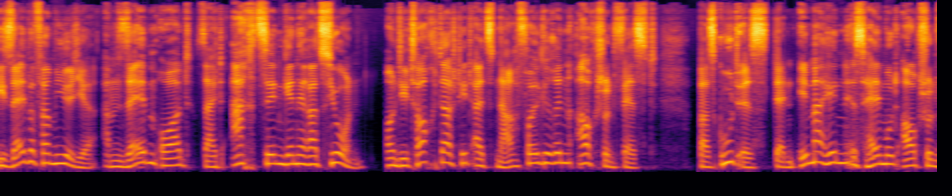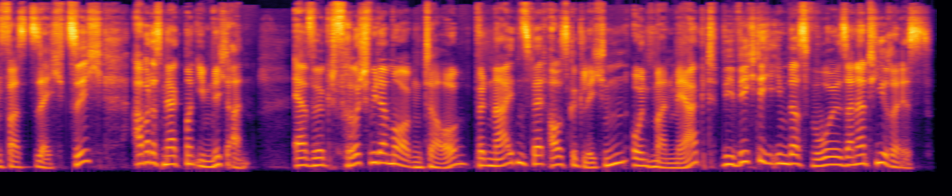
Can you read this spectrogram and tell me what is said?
Dieselbe Familie am selben Ort seit 18 Generationen. Und die Tochter steht als Nachfolgerin auch schon fest. Was gut ist, denn immerhin ist Helmut auch schon fast 60, aber das merkt man ihm nicht an. Er wirkt frisch wie der Morgentau, beneidenswert ausgeglichen und man merkt, wie wichtig ihm das Wohl seiner Tiere ist.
